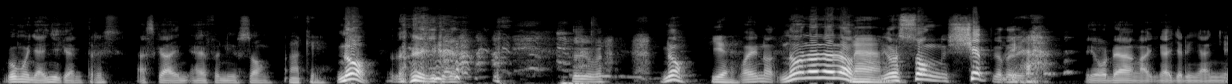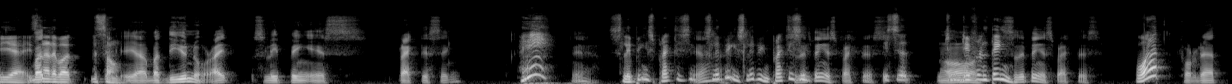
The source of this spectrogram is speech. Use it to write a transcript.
Gue mau nyanyi kan. Terus, Aska, I have a new song. oke. No, gitu kan. Terus gue no, Iya. why not? No, no, no, no. Nah. Your song shit kata Iya. dia. Ya udah nggak nggak jadi nyanyi. Iya, it's But- not about the song. Yeah, but do you know, right? Sleeping is practicing. Hey, Yeah, sleeping is practicing. Yeah. Sleeping is sleeping. Practicing. sleeping is practice. It's a no, different thing. Sleeping is practice. what? For that,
